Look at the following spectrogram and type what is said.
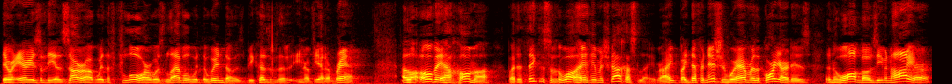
there were areas of the azara where the floor was level with the windows because of the you know if you had a ramp. But the thickness of the wall, right? By definition, wherever the courtyard is, then the wall goes even higher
